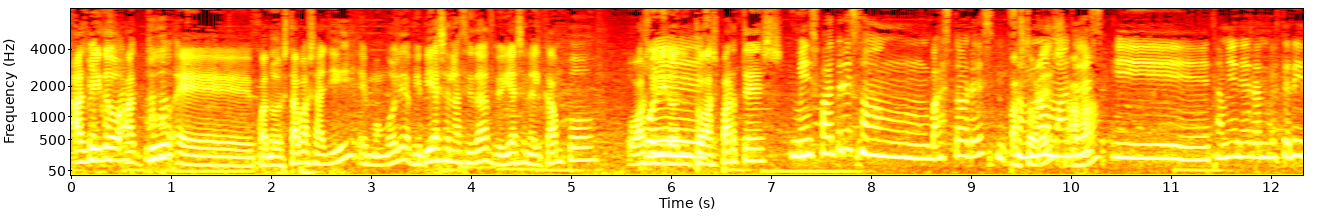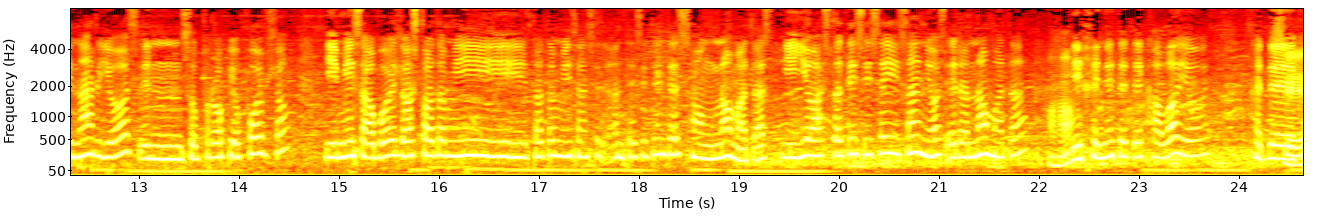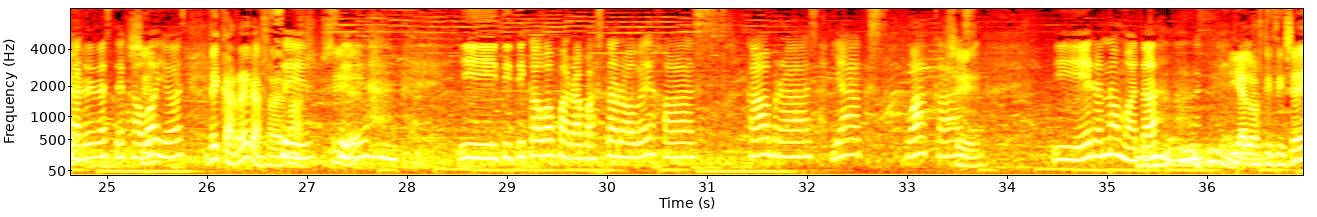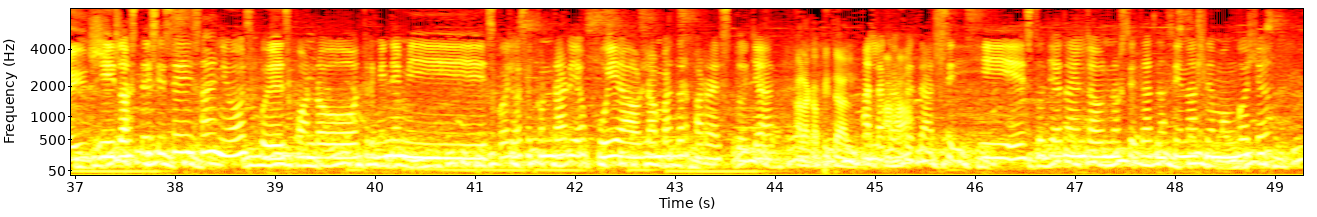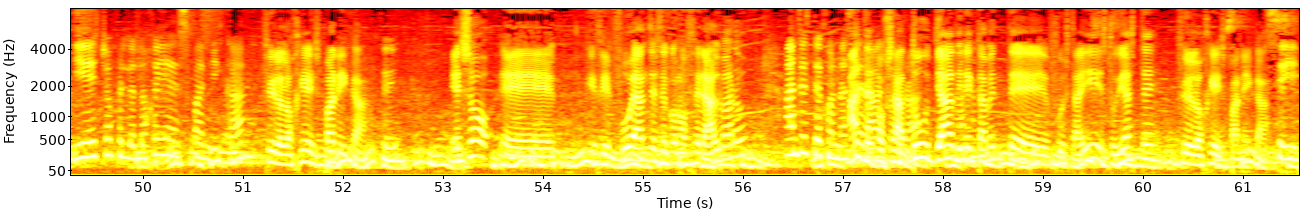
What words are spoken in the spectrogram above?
¿Has vivido, tú, eh, cuando estabas allí en Mongolia, vivías en la ciudad, vivías en el campo? ¿O has vivido en pues, todas partes? Mis padres son pastores, son nómades y también eran veterinarios en su propio pueblo. Y mis abuelos, todos mi, todos mis antecedentes son nómadas. Y yo hasta 16 años era nómada y jinete de caballos, de carreras de caballos. De carreras, además. Sí, sí. y dedicaba para pastar ovejas, cabras, yaks, vacas y era nómada. ¿Y a los 16? Y los 16 años, pues cuando terminé mi escuela secundaria, fui a Ulaanbaatar para estudiar. ¿A la capital? A la capital, sí. Y he estudiado en la Universidad Nacional de Mongolia y he hecho filología hispánica. ¿Filología hispánica? Sí. ¿Eso, eh, decir, fue antes de conocer a Álvaro? Antes de conocer a Álvaro. O sea, tú ya directamente fuiste allí y estudiaste filología hispánica. Sí.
